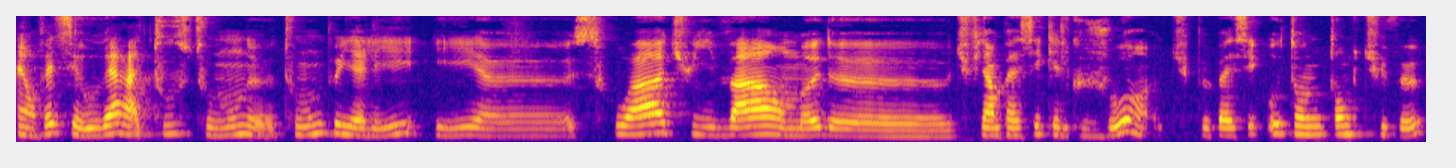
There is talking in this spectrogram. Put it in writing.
Et en fait, c'est ouvert à tous, tout le monde, tout le monde peut y aller. Et soit tu y vas en mode, tu viens passer quelques jours, tu peux passer autant de temps que tu veux.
